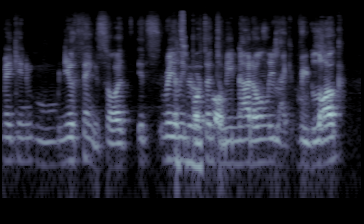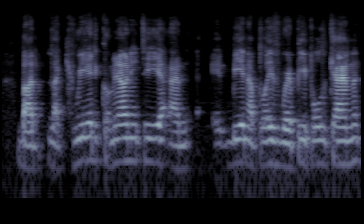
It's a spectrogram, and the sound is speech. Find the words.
making new things. So it, it's really that's important really cool. to me not only like reblog, but like create community and be in a place where people can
